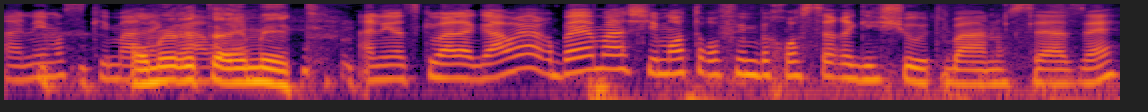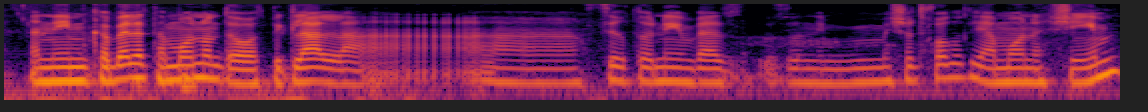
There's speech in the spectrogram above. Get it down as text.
אני מסכימה אומר לגמרי. את האמת. אני מסכימה לגמרי, הרבה מאשימות רופאים בחוסר רגישות בנושא הזה. אני מקבלת המון הודעות בגלל הסרטונים, ואז אני משתפות אותי המון נשים.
